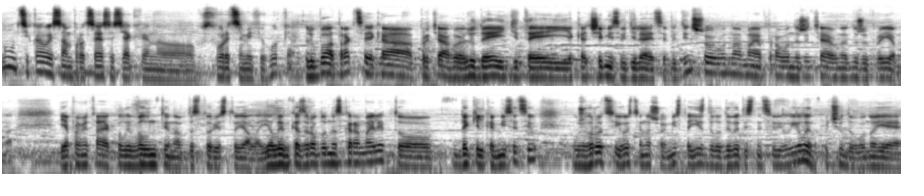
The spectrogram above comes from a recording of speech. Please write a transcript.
Ну, цікавий сам процес, ось як він о, створить самі фігурки. Люба атракція, яка притягує людей, дітей, яка чимось виділяється від іншого, вона має право на життя, і вона дуже приємна. Я пам'ятаю, коли Валентина в Досторі стояла, ялинка зроблена з карамелі, то декілька місяців ужгородці і гості нашого міста їздили дивитись на цю ялинку. Чудо, воно є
